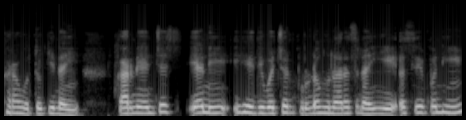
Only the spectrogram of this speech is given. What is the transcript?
खरा होतो की नाही. कारण यांच्या यांनी हे दिवचन पूर्ण होणारच नाहीये. असे पण ही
